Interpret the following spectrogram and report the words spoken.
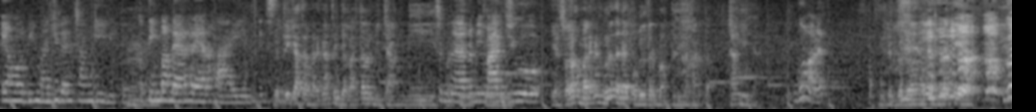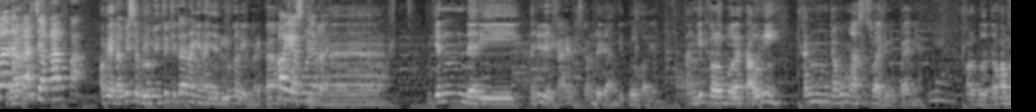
yang lebih maju dan canggih gitu, Hmm. ketimbang daerah-daerah lain gitu sih. Berarti kata mereka tuh Jakarta lebih canggih Benar, lebih itu. maju. Ya soalnya kemarin kan gue liat ada mobil terbang tuh di Jakarta. Canggih kan? Gue nggak. Udah gue doang ngeliat berarti ya. Gue ada Nggak. Transjakarta. Oke, tapi sebelum itu kita nanya-nanya dulu kali ya mereka Oh iya, boleh. Mungkin dari tadi dari Karen sekarang dari Anggit dulu kali ya. Anggit kalau boleh tahu nih, kan kamu mahasiswa di UPN ya. Iya. Kalau boleh tahu kamu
